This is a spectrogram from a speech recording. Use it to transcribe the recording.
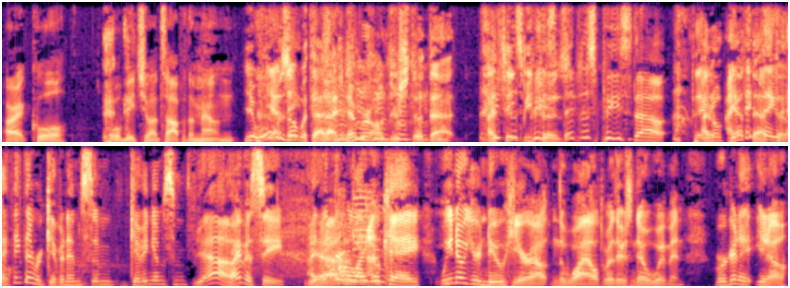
"All right, cool. We'll meet you on top of the mountain." Yeah, what Yeah, was they- up with that? I never understood that. I They think just pieced- because they just pieced out. They, I don't I get think that, they, though. I think they were giving him some, giving him some Yeah. privacy. I Yeah. think they were I like, mean- okay, we know you're new here out in the wild where there's no women. We're gonna, you know,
